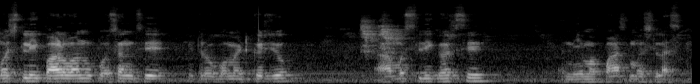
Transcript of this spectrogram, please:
મછલી પાળવાનું પસંદ છે મિત્રો કોમેન્ટ કરજો. આ મછલી ઘર છે અને એમાં પાંચ મસલા છે.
